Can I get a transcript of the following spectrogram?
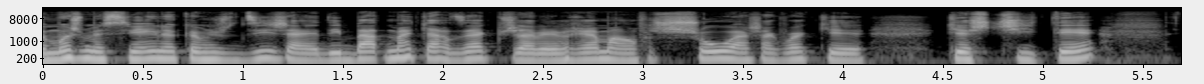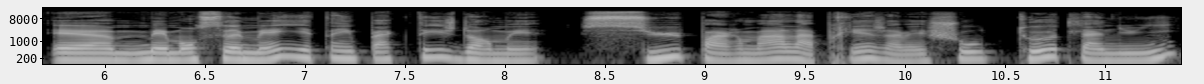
moi, je me souviens, là, comme je vous dis, j'avais des battements cardiaques, puis j'avais vraiment chaud à chaque fois que, que je cheatais. mais mon sommeil était impacté, je dormais super mal après. J'avais chaud toute la nuit.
